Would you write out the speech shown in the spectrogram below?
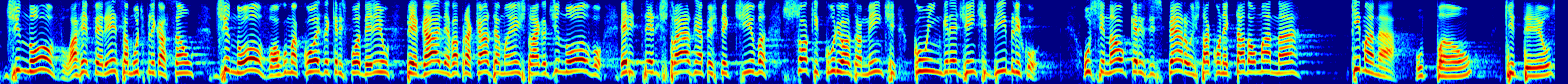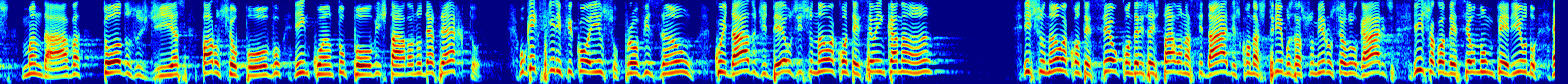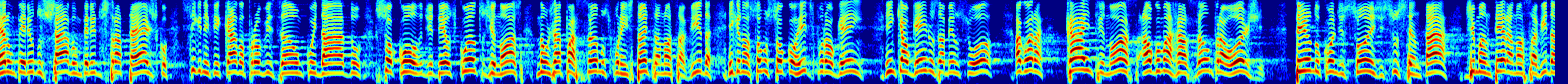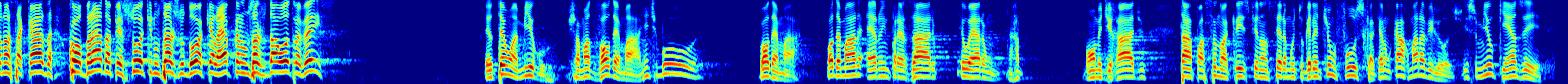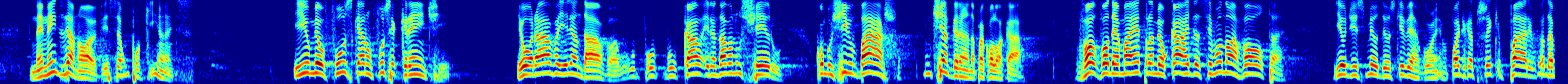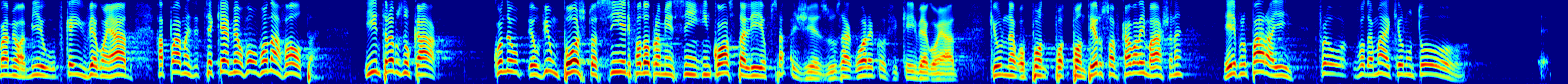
de novo a referência à multiplicação, de novo alguma coisa que eles poderiam pegar e levar para casa e amanhã estraga, de novo eles, eles trazem a perspectiva, só que curiosamente com um ingrediente bíblico. O sinal que eles esperam está conectado ao maná. Que maná? O pão que Deus mandava todos os dias para o seu povo, enquanto o povo estava no deserto. O que, que significou isso? Provisão, cuidado de Deus, isso não aconteceu em Canaã. Isso não aconteceu quando eles já estavam nas cidades, quando as tribos assumiram seus lugares. Isso aconteceu num período, era um período chave, um período estratégico, significava provisão, cuidado, socorro de Deus. Quantos de nós não já passamos por instantes na nossa vida em que nós somos socorridos por alguém, em que alguém nos abençoou? Agora, cá entre nós alguma razão para hoje tendo condições de sustentar, de manter a nossa vida, a nossa casa, cobrar da pessoa que nos ajudou naquela época, nos ajudar outra vez? Eu tenho um amigo chamado Valdemar, gente boa. Valdemar. Valdemar era um empresário, eu era um homem de rádio, estava passando uma crise financeira muito grande, tinha um Fusca, que era um carro maravilhoso. Isso 1500 e nem nem 19, isso é um pouquinho antes. E o meu Fusca era um Fusca crente. Eu orava e ele andava. O, o, o carro, ele andava no cheiro, combustível baixo, não tinha grana para colocar. Valdemar entra no meu carro e diz assim: vamos dar uma volta. E eu disse, meu Deus, que vergonha. Pode que a pessoa que pare, Valdemar é meu amigo, fiquei envergonhado. Rapaz, mas você quer mesmo? Vamos, vamos dar uma volta. E entramos no carro. Quando eu, eu vi um posto assim, ele falou para mim assim, encosta ali. Eu falei, ah, Jesus, agora que eu fiquei envergonhado. Que o, o ponteiro só ficava lá embaixo, né? Ele falou, para aí. Falei, Valdemar, é que eu não estou...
